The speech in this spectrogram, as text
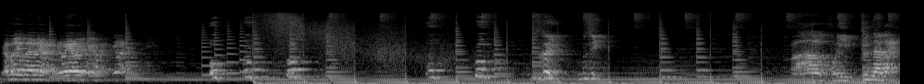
やばいやばいやばいやばいやばいやばい。おっおっおっおっおっむずいむずいああこれ1分長い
